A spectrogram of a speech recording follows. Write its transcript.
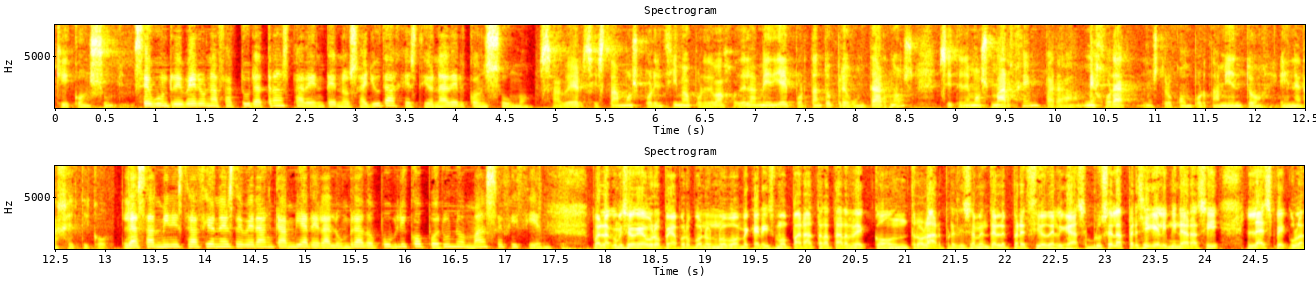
que consumen. Según Rivera, una factura transparente nos ayuda a gestionar el consumo. Saber si estamos por encima o por debajo de la media y, por tanto, preguntarnos si tenemos margen para mejorar nuestro comportamiento energético. Las administraciones deberán cambiar el alumbrado público por uno más eficiente. Pues la Comisión Europea propone un nuevo mecanismo para tratar de controlar precisamente el precio del gas. Bruselas persigue eliminar así la especulación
